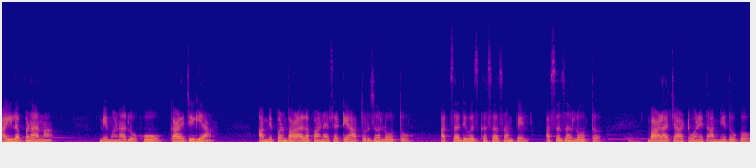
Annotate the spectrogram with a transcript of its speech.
आईला पण आणा. मी म्हणालो हो काळजी घ्या. आम्ही पण बाळाला पाहण्यासाठी आतुर झालो होतो. आजचा दिवस कसा संपेल? असं झालं होतं. बाळाच्या आठवणीत आम्ही दोघं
